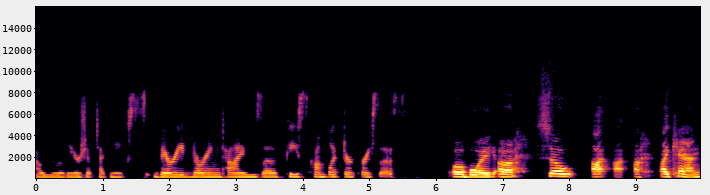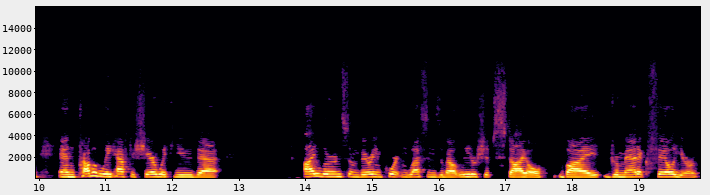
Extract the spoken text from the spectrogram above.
how your leadership techniques varied during times of peace, conflict, or crisis? Oh boy. Uh, so I, I, I can, and probably have to share with you that I learned some very important lessons about leadership style by dramatic failure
